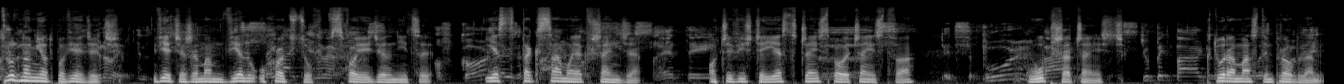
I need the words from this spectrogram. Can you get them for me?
Trudno mi odpowiedzieć. Wiecie, że mam wielu uchodźców w swojej dzielnicy. Jest tak samo jak wszędzie. Oczywiście jest część społeczeństwa, głupsza część, która ma z tym problem.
